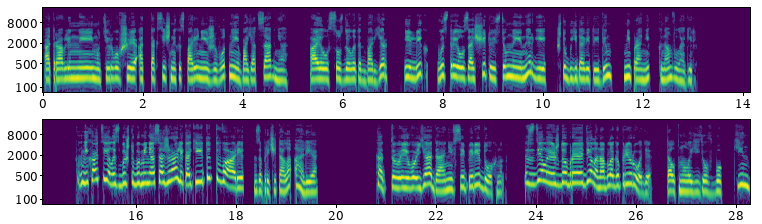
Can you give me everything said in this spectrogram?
Отравленные и мутировавшие от токсичных испарений животные боятся огня. Айл создал этот барьер, и Лик выстроил защиту из темной энергии, чтобы ядовитый дым не проник к нам в лагерь. «Не хотелось бы, чтобы меня сожрали какие-то твари», — запричитала Алия. «От твоего яда они все передохнут. Сделаешь доброе дело на благо природе», — толкнула ее в бок Кин,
